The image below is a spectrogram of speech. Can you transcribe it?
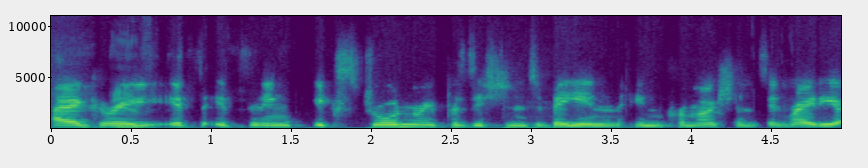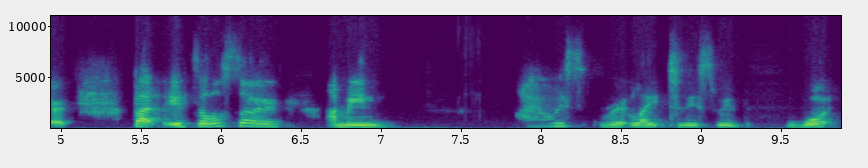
I agree. It's it's an in- extraordinary position to be in in promotions in radio, but it's also, I mean, I always relate to this with what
